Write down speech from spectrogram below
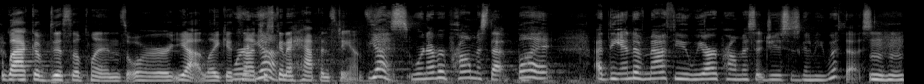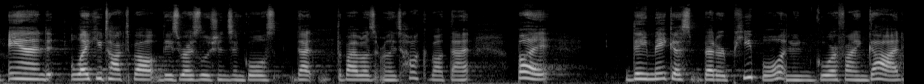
Lack of disciplines or yeah, like it's We're- not yeah. just gonna happenstance. Yes, we're never promised that. But at the end of Matthew, we are promised that Jesus is going to be with us. Mm-hmm. And like you talked about these resolutions and goals, that the Bible doesn't really talk about that, but they make us better people and glorifying God.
